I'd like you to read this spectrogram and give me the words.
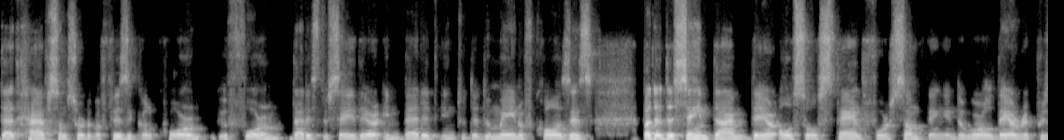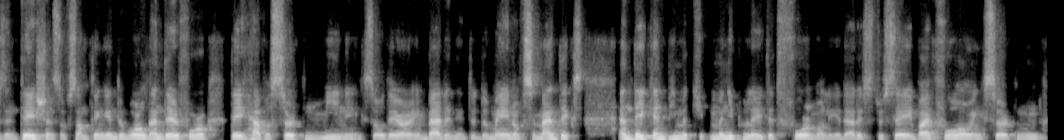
that have some sort of a physical form. That is to say, they are embedded into the domain of causes. But at the same time, they are also stand for something in the world. They are representations of something in the world, and therefore they have a certain meaning. So they are embedded into domain of semantics, and they can be manipulated formally. That is to say, by following certain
